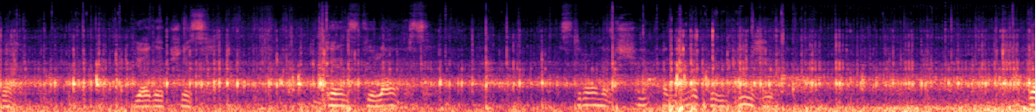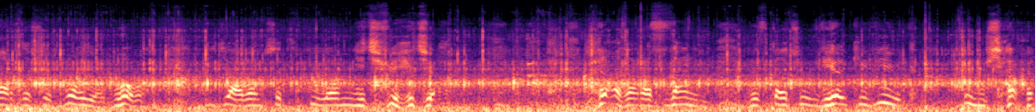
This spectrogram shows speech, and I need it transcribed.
Państwa, jadę przez gęsty las w stronę wsi Anioł Duży. Bardzo się boję, bo widziałem przed chwilą niedźwiedzia. A zaraz za nim wyskoczył wielki wilk i musiałem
